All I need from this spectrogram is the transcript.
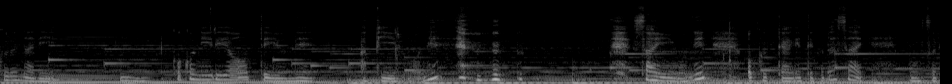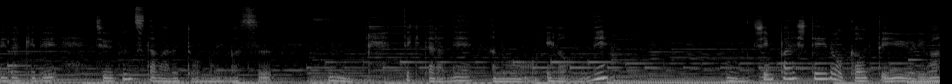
送るなり、うん、ここにいるよっていうねアピールもね。サインをね送ってあげてください。もうそれだけで十分伝わると思います、うん、できたらねあの笑顔のね、うん、心配しているお顔っていうよりは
